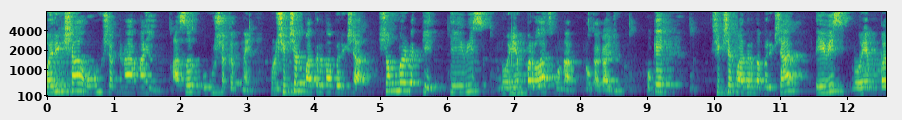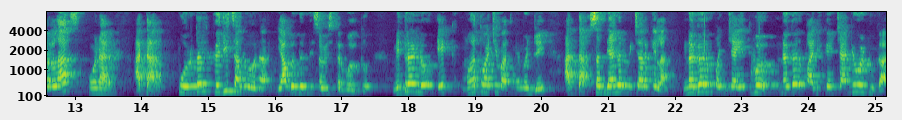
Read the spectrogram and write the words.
परीक्षा होऊ शकणार नाही असं होऊ शकत नाही. पण शिक्षक पात्रता परीक्षा शंभर टक्के तेवीस नोव्हेंबरलाच होणार नका काळजी करू. ओके? शिक्षक पात्रता परीक्षा तेवीस नोव्हेंबरलाच होणार. आता पोर्टल कधी चालू होणार याबद्दल मी सविस्तर बोलतो. मित्रांनो एक महत्वाची बातमी म्हणजे आता सध्या जर विचार केला नगर पंचायत व नगरपालिकेच्या निवडणुका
